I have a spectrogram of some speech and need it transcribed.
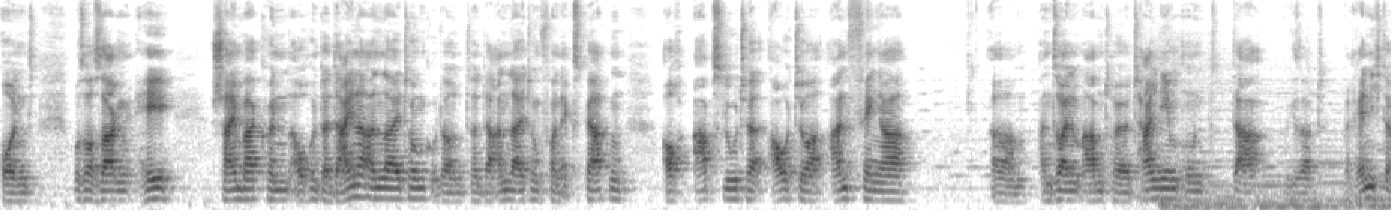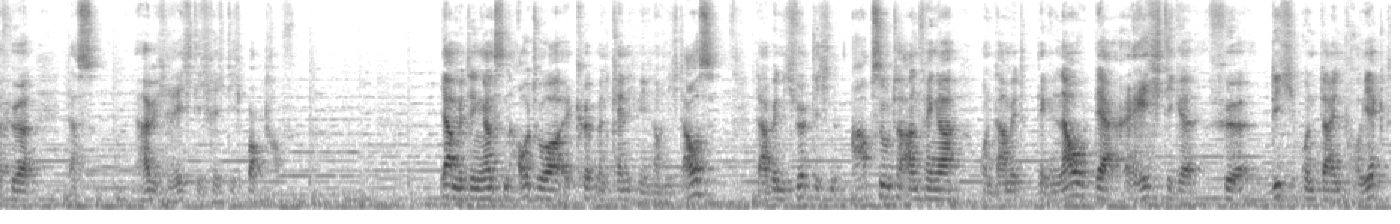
Und muss auch sagen, hey, scheinbar können auch unter deiner Anleitung oder unter der Anleitung von Experten auch absolute Outdoor-Anfänger ähm, an so einem Abenteuer teilnehmen. Und da, wie gesagt, brenne ich dafür, das habe ich richtig, richtig Bock drauf. Ja, mit dem ganzen Outdoor-Equipment kenne ich mich noch nicht aus. Da bin ich wirklich ein absoluter Anfänger und damit genau der Richtige für dich und dein Projekt.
